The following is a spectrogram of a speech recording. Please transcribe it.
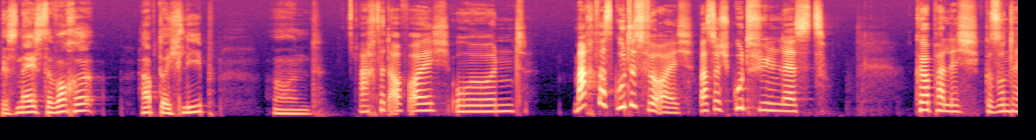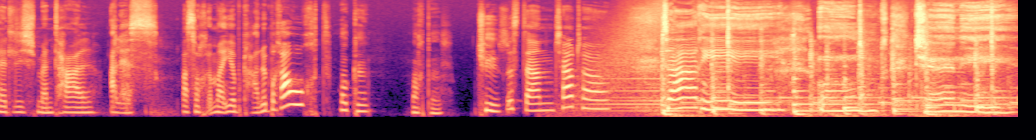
Bis nächste Woche. Habt euch lieb und. Achtet auf euch und Macht was Gutes für euch, was euch gut fühlen lässt. Körperlich, gesundheitlich, mental, alles. was auch immer ihr gerade braucht. Okay, mach das. Tschüss. Bis dann. Ciao, ciao. Dari und Jenny.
